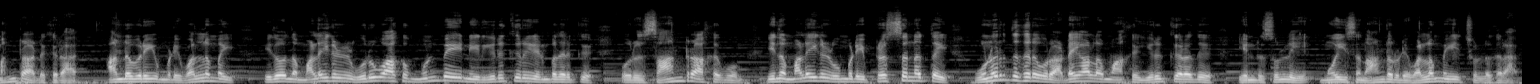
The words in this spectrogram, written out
மன்றாடுகிறார். ஆண்டவரே உம்முடைய வல்லமை இதோ இந்த மலைகள் உருவாகும் முன்பே நீர் இருக்கிறீர் என்பதற்கு ஒரு சான்றாகவும் இந்த மலைகள் உம்முடைய பிரசன்னத்தை உணர்த்துகிற ஒரு அடையாளமாக இருக்கிறது என்று சொல்லி மோயிசன் ஆண்டவருடைய வல்லமையை சொல்லுகிறார்.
